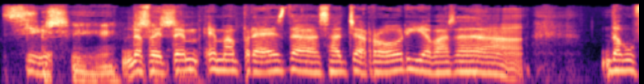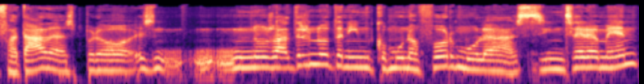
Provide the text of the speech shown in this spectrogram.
Sí. Sí, de fet, sí, sí. Hem, hem après d'assaig-error i a base de, de bufetades, però és, nosaltres no tenim com una fórmula. Sincerament,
